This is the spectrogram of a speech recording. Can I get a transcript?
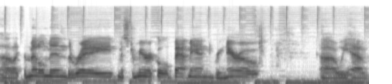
uh, like the Metal Men, the Ray, Mr. Miracle, Batman, Green Arrow. Uh, we have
